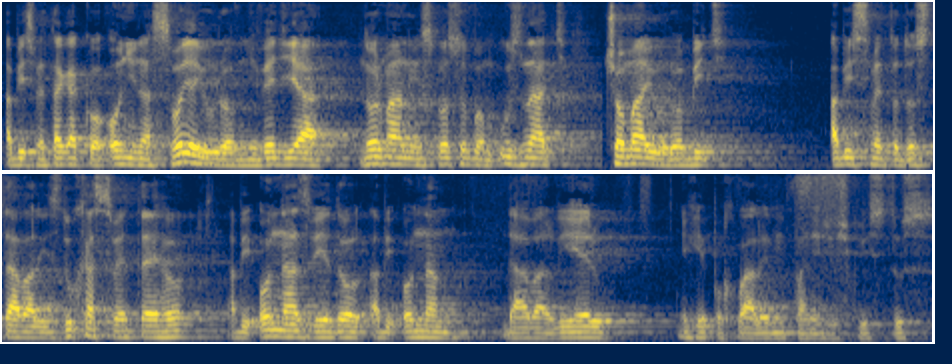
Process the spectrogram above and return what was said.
aby sme tak ako oni na svojej úrovni vedia normálnym spôsobom uznať, čo majú robiť, aby sme to dostávali z Ducha Svetého, aby On nás viedol, aby On nám dával vieru. Nech je pochválený Pán Ježiš Kristus.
